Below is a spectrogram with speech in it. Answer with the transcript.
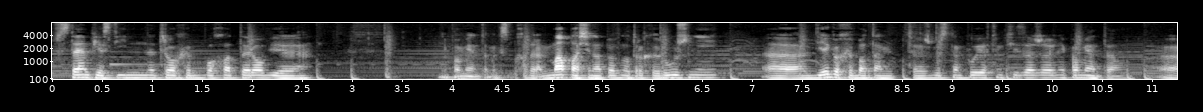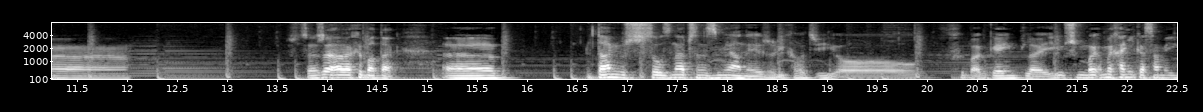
wstęp jest inny trochę, bohaterowie. Nie pamiętam jak z bohaterami. Mapa się na pewno trochę różni. E, Diego chyba tam też występuje w tym teaserze, nie pamiętam. E, szczerze, ale chyba tak. E, tam już są znaczne zmiany, jeżeli chodzi o chyba gameplay. Już me mechanika samej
